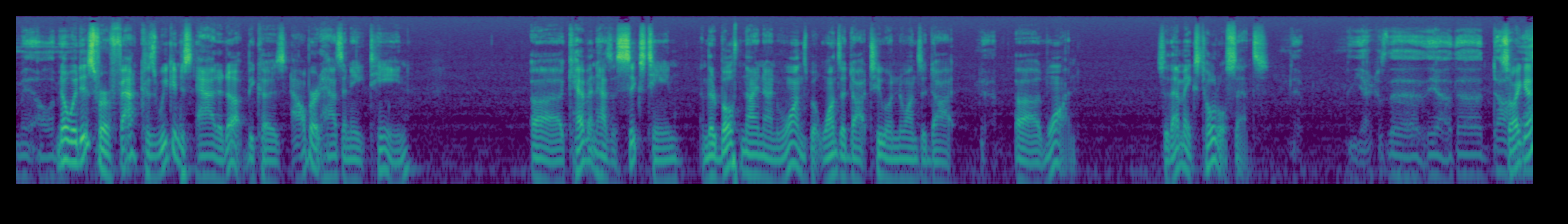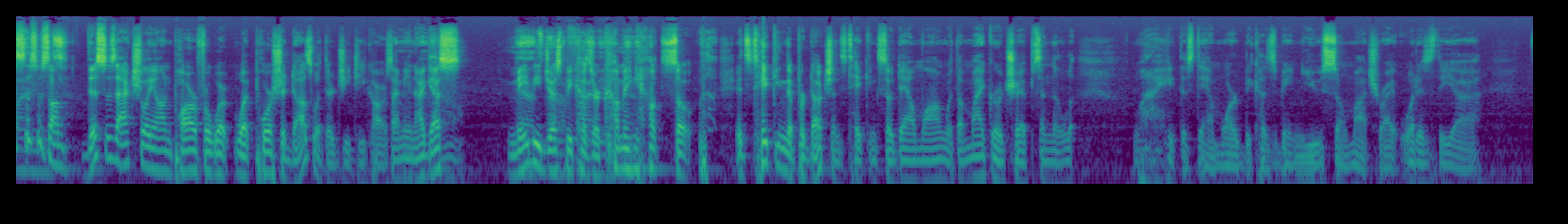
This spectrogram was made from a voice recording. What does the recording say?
I mean, No, it is for a fact because we can just add it up because Albert has an 18. Uh, Kevin has a 16, and they're both 991s, but one's a dot two and one's a dot Yeah. uh, one. So that makes total sense. Yep. Yeah, because the yeah the dot So I guess this is on this is actually on par for what, what Porsche does with their GT cars. I mean, I guess so. maybe not just because they're coming out so it's taking the production's taking so damn long with the microchips and the I hate this damn word because it's being used so much, right? What is the uh,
